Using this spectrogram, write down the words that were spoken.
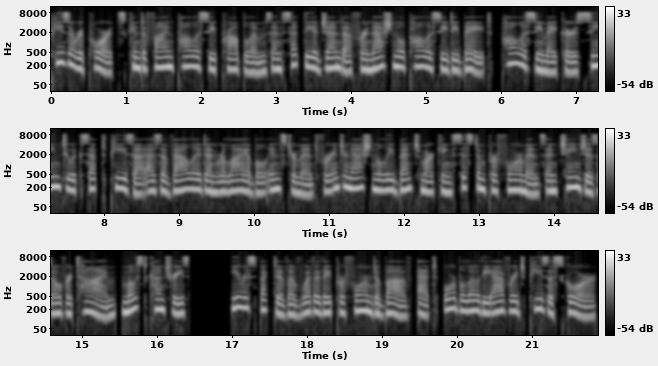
PISA reports can define policy problems and set the agenda for national policy debate. Policymakers seem to accept PISA as a valid and reliable instrument for internationally benchmarking system performance and changes over time. Most countries irrespective of whether they performed above, at, or below the average PISA score,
